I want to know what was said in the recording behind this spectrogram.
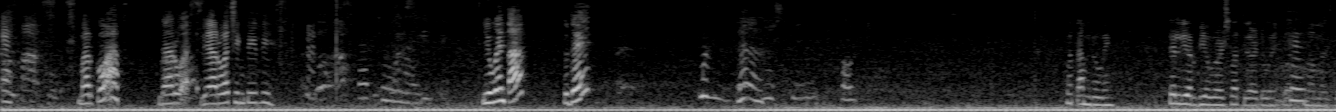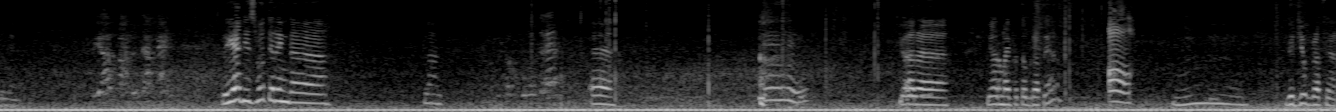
Eh, Marco up. They are, they are watching TV. You went up today? Yeah. What I'm doing. Tell your viewers what you are doing, what. Mama's doing. Riyadh is watering the plant. Uh, you are uh, you are my photographer? Eh, Mm. Videographer.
